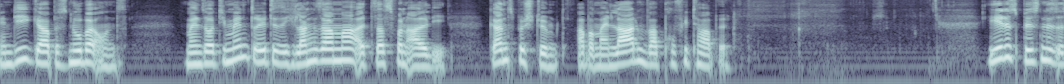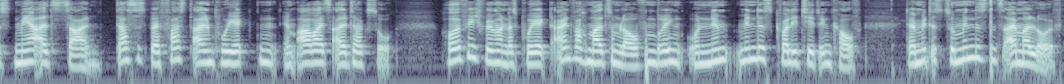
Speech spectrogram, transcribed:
denn die gab es nur bei uns. Mein Sortiment drehte sich langsamer als das von Aldi, ganz bestimmt, aber mein Laden war profitabel. Jedes Business ist mehr als Zahlen. Das ist bei fast allen Projekten im Arbeitsalltag so. Häufig will man das Projekt einfach mal zum Laufen bringen und nimmt Mindestqualität in Kauf, damit es zumindest einmal läuft.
